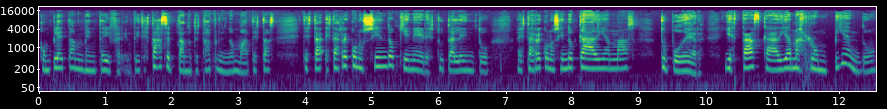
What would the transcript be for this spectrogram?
completamente diferente. Y te estás aceptando, te estás aprendiendo más, te estás, te está, estás reconociendo quién eres, tu talento, estás reconociendo cada día más tu poder y estás cada día más rompiendo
